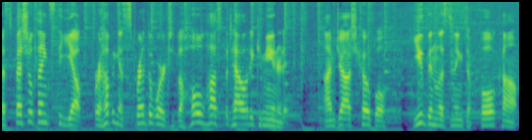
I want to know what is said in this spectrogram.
A special thanks to Yelp for helping us spread the word to the whole hospitality community. I'm Josh Kopel. You've been listening to Full Comp.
